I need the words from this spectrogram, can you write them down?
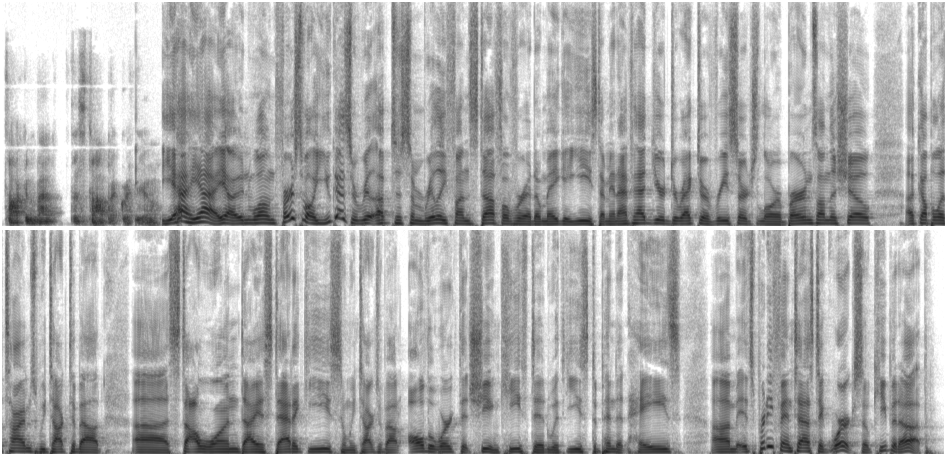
talking about this topic with you. Yeah, yeah, yeah. And well, and first of all, you guys are re- up to some really fun stuff over at Omega Yeast. I mean, I've had your director of research, Laura Burns, on the show a couple of times. We talked about uh, STA1 diastatic yeast, and we talked about all the work that she and Keith did with yeast dependent haze. Um, it's pretty fantastic work. So keep it up.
